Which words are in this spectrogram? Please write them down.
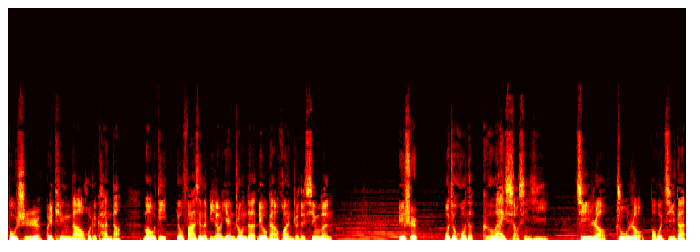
不时会听到或者看到某地又发现了比较严重的流感患者的新闻。于是，我就活得格外小心翼翼，鸡肉、猪肉，包括鸡蛋，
